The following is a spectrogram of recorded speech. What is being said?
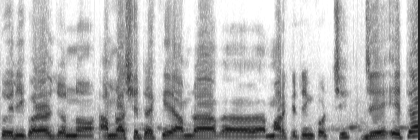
তৈরি করার জন্য। আমরা সেটাকে আমরা মার্কেটিং করছি যে এটা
